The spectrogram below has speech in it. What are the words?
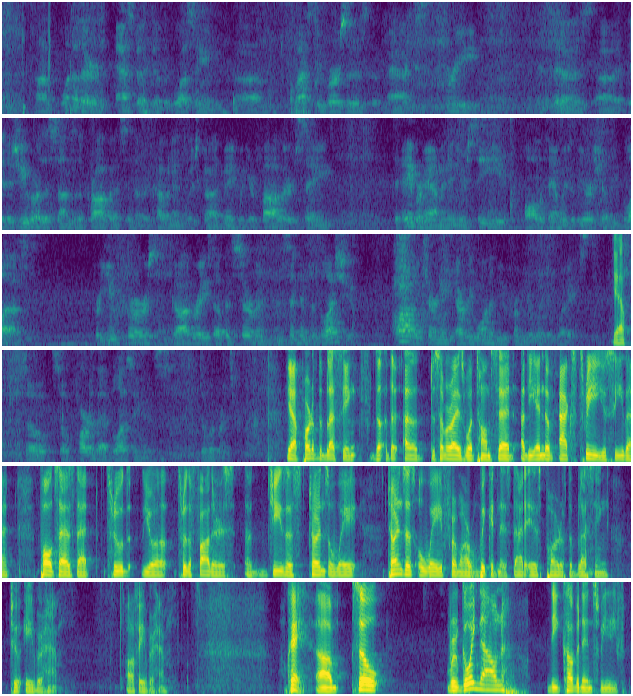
Yeah. So, so part of that blessing is deliverance. Yeah, part of the blessing. The, the, uh, to summarize what Tom said at the end of Acts three, you see that Paul says that through the, your through the fathers, uh, Jesus turns away turns us away from our wickedness. That is part of the blessing to Abraham, of Abraham. Okay, um, so we're going down the covenants we've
